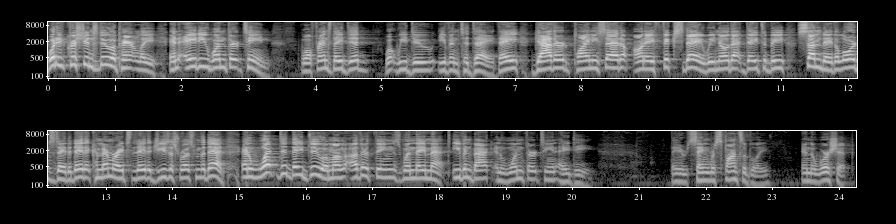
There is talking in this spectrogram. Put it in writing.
What did Christians do apparently in AD 113? Well, friends, they did what we do even today. They gathered, Pliny said, on a fixed day. We know that day to be Sunday, the Lord's Day, the day that commemorates the day that Jesus rose from the dead. And what did they do, among other things, when they met, even back in 113 AD? They sang responsibly in the worship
